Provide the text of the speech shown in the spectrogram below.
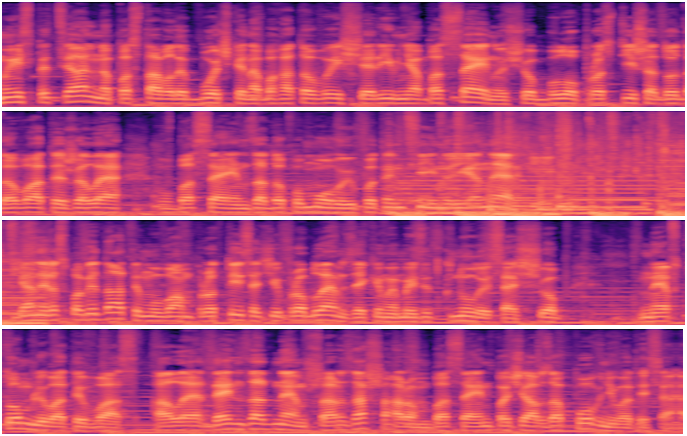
Ми спеціально поставили бочки набагато вище рівня басейну, щоб було простіше додавати желе в басейн за допомогою потенційної енергії. Я не розповідатиму вам про тисячі проблем, з якими ми зіткнулися, щоб не втомлювати вас, але день за днем, шар за шаром, басейн почав заповнюватися.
